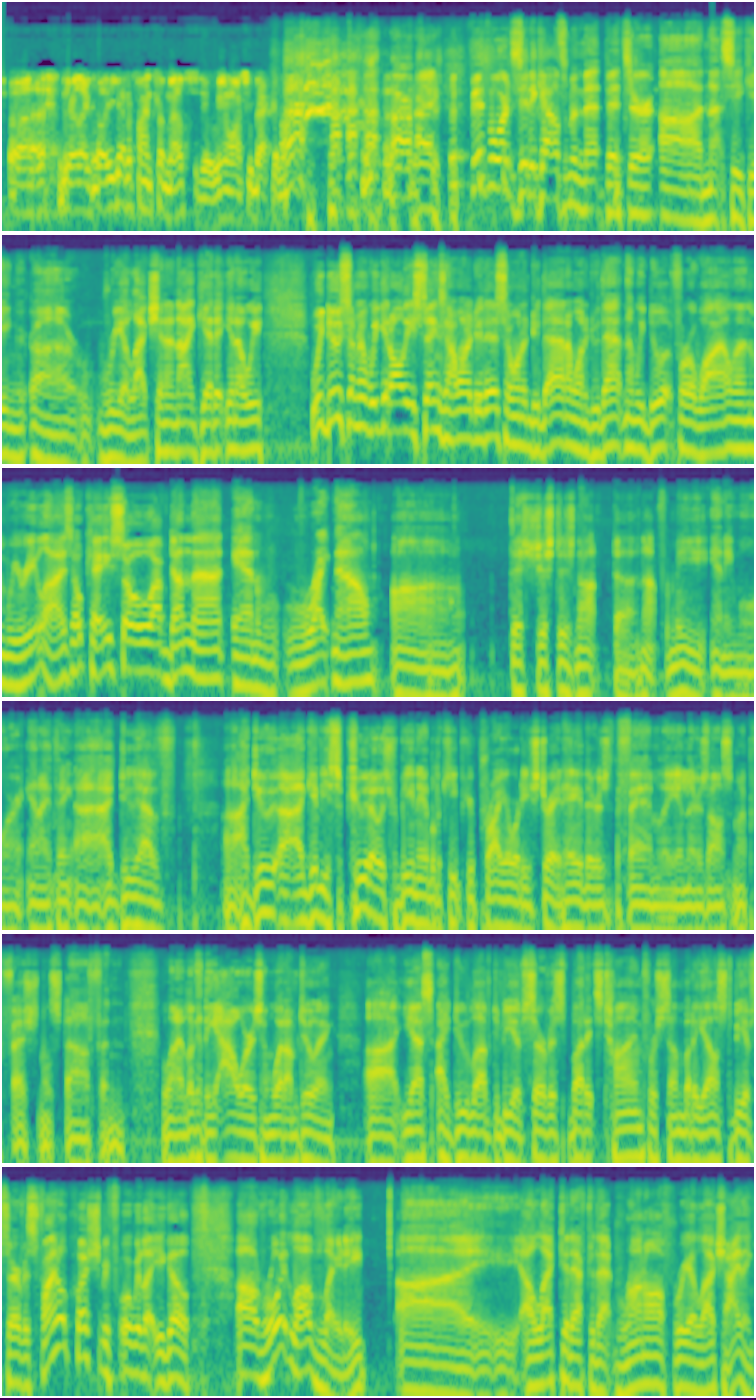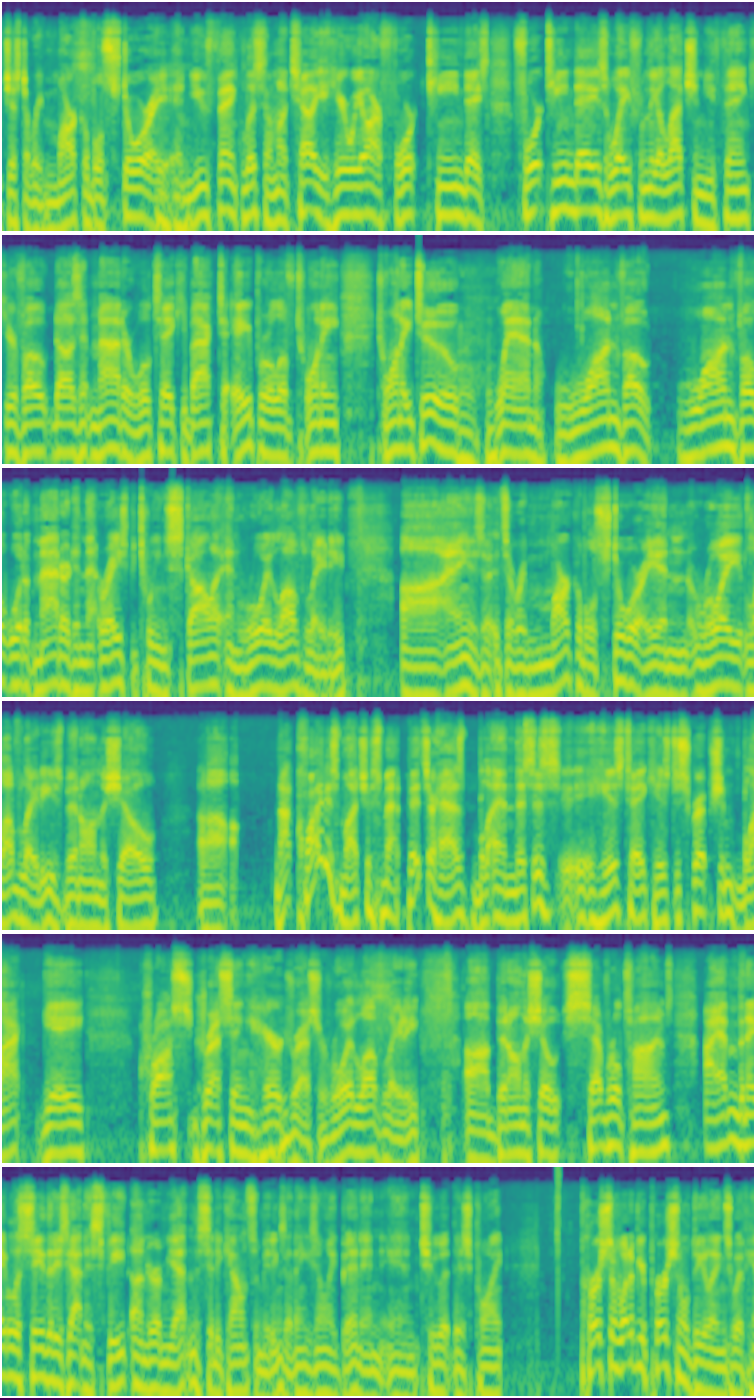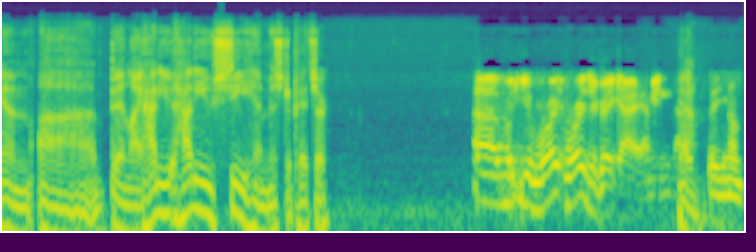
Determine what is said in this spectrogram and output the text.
Uh, they're like, well, you got to find something else to do. We don't want you back in office. All right, Fifth Ward City Councilman Matt Pitzer, uh, not seeking uh, reelection, and I get it. You know, we we do something. We get all these things. I want to do this. I want to do that. I want to do that, and then we do it for a while, and we realize, okay, so I've done that, and right now. Uh, this just is not uh, not for me anymore, and I think uh, I do have uh, I do uh, I give you some kudos for being able to keep your priorities straight. Hey, there's the family, and there's also my professional stuff. And when I look at the hours and what I'm doing, uh, yes, I do love to be of service, but it's time for somebody else to be of service. Final question before we let you go, uh, Roy Lovelady uh, elected after that runoff reelection. I think just a remarkable story. And you think, listen, I'm going to tell you, here we are, 14 days, 14 days away from the election. You think your vote doesn't matter. We'll take you back to April of 2022 when one vote one vote would have mattered in that race between Skala and Roy Lovelady. Uh, I think it's a, it's a remarkable story, and Roy Lovelady's been on the show. Uh, not quite as much as Matt Pitzer has, and this is his take, his description: black, gay, cross-dressing hairdresser, Roy Lovelady. Uh, been on the show several times. I haven't been able to see that he's gotten his feet under him yet in the city council meetings. I think he's only been in in two at this point. Person, what have your personal dealings with him uh, been like? How do you how do you see him, Mister Pitzer? Uh, you, Roy, Roy's a great guy. I mean, Yeah. I, you know,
